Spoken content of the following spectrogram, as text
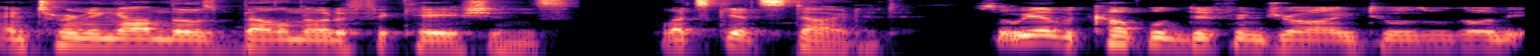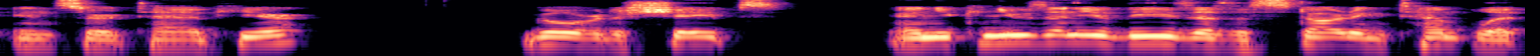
and turning on those bell notifications. Let's get started. So we have a couple different drawing tools. We'll go to the Insert tab here, go over to Shapes, and you can use any of these as a starting template,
